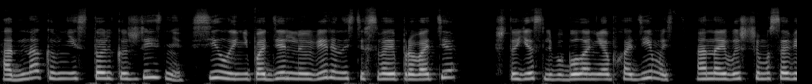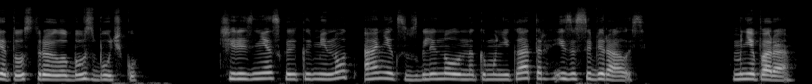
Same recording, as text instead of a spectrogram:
Однако в ней столько жизни, силы и неподдельной уверенности в своей правоте, что если бы была необходимость, она и высшему совету устроила бы взбучку. Через несколько минут Аникс взглянула на коммуникатор и засобиралась. «Мне пора.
